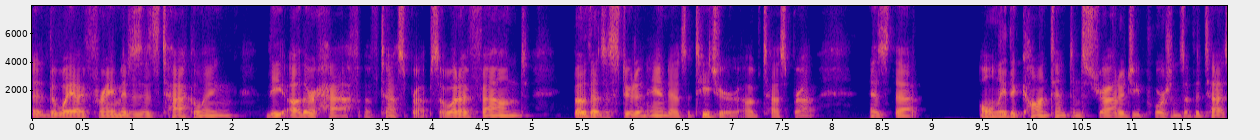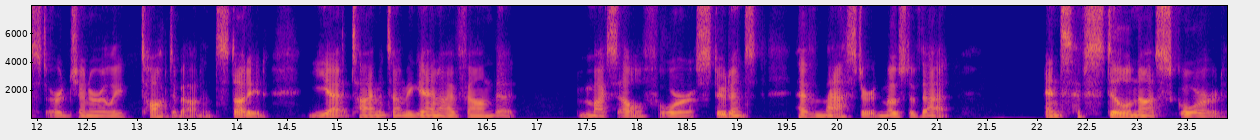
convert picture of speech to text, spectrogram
uh, the way I frame it is it's tackling the other half of test prep. So what I've found, both as a student and as a teacher of test prep, is that only the content and strategy portions of the test are generally talked about and studied. Yet, time and time again, I've found that myself or students have mastered most of that and have still not scored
